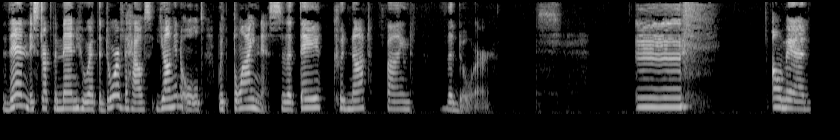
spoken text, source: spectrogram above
Then they struck the men who were at the door of the house, young and old, with blindness, so that they could not find the door. Mm. Oh man.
